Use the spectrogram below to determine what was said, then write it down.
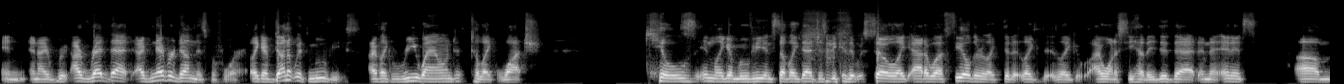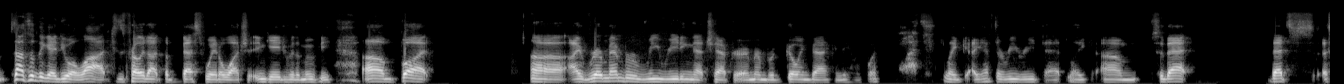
and and I re- I read that I've never done this before. Like I've done it with movies. I've like rewound to like watch kills in like a movie and stuff like that just because it was so like out of left field or like did it like like I want to see how they did that and and it's um it's not something I do a lot because it's probably not the best way to watch it engage with a movie um but uh, I remember rereading that chapter. I remember going back and being like, "What? What? Like, I have to reread that." Like, um, so that that's a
